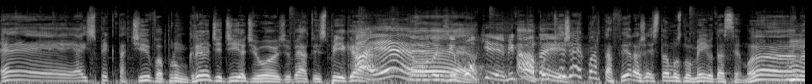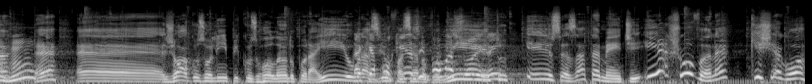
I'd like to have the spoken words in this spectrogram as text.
É a expectativa pra um grande dia de hoje, Beto Espiga. Ah, é, ô, Luizinho? Por quê? Me ah, conta porque aí. já é quarta-feira, já estamos no meio da semana, Uhum. né? É, Jogos Olímpicos rolando por aí, o Daqui Brasil fazendo bonito. Isso, exatamente. E a chuva, né? Que chegou.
